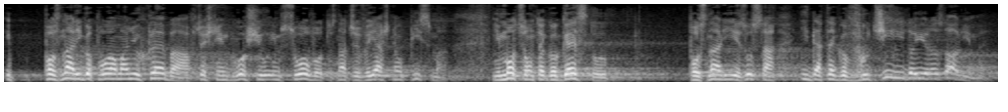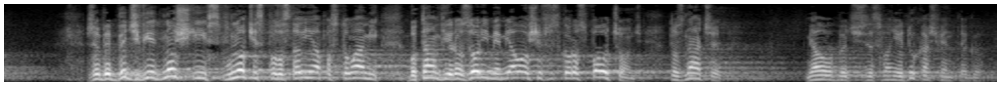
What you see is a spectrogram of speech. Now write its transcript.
I poznali go po łamaniu chleba, a wcześniej głosił im słowo, to znaczy wyjaśniał pisma. I mocą tego gestu poznali Jezusa i dlatego wrócili do Jerozolimy. Żeby być w jedności i wspólnocie z pozostałymi apostołami, bo tam w Jerozolimie miało się wszystko rozpocząć. To znaczy, miało być zesłanie Ducha Świętego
